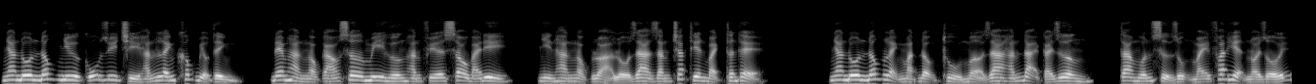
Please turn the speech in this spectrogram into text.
Nhan đôn đốc như cũ duy trì hắn lánh khốc biểu tình, đem Hàn Ngọc áo sơ mi hướng hắn phía sau bái đi, nhìn Hàn Ngọc lỏa lộ ra rắn chắc thiên bạch thân thể. Nhan đôn đốc lạnh mặt động thủ mở ra hắn đại cái dương, ta muốn sử dụng máy phát hiện nói dối,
